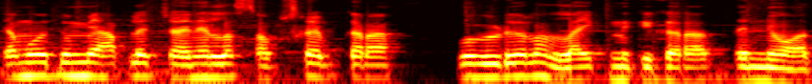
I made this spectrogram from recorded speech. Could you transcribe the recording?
त्यामुळे तुम्ही आपल्या चॅनलला सबस्क्राईब करा व व्हिडिओला लाईक नक्की करा. धन्यवाद.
